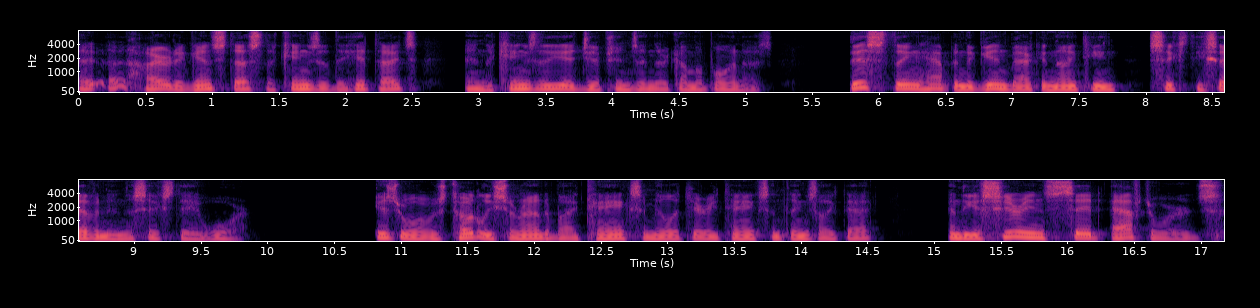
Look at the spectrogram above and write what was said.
uh, uh hired against us the kings of the Hittites and the kings of the Egyptians, and they're come upon us. This thing happened again back in 1967 in the Six Day War. Israel was totally surrounded by tanks and military tanks and things like that. And the Assyrians said afterwards,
